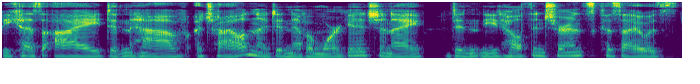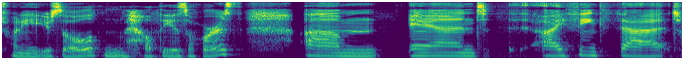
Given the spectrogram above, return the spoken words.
because I didn't have a child and I didn't have a mortgage and I didn't need health insurance because I was 28 years old and healthy as a horse. Um, and I think that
